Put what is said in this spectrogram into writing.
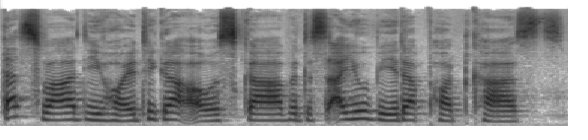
Das war die heutige Ausgabe des Ayurveda Podcasts.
